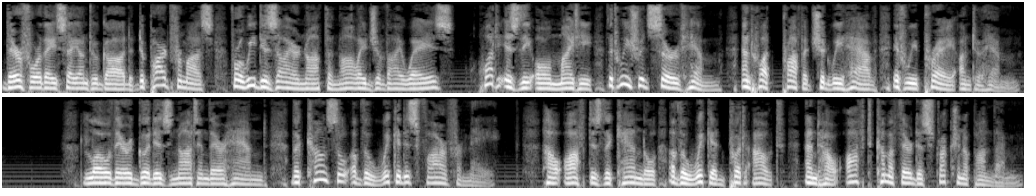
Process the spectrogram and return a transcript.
Therefore they say unto God, Depart from us, for we desire not the knowledge of thy ways. What is the Almighty, that we should serve him? And what profit should we have, if we pray unto him? Lo, their good is not in their hand. The counsel of the wicked is far from me. How oft is the candle of the wicked put out, and how oft cometh their destruction upon them.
